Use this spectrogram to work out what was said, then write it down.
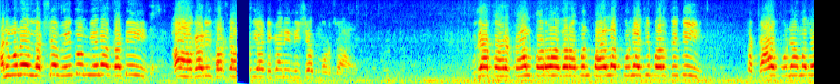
आणि म्हणून लक्ष वेधून घेण्यासाठी हा आघाडी सरकार या ठिकाणी निषेध मोर्चा आहे. उद्या पर काल परवा जर आपण पाहिलं पुण्याची परिस्थिती तर काय पुण्यामध्ये?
